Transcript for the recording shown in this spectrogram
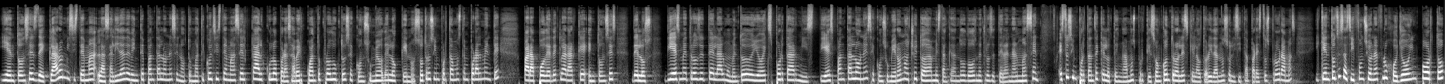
y entonces declaro en mi sistema la salida de 20 pantalones, en automático el sistema hace el cálculo para saber cuánto producto se consumió de lo que nosotros importamos temporalmente para poder declarar que entonces de los 10 metros de tela al momento de yo exportar mis 10 pantalones se consumieron 8 y todavía me están quedando 2 metros de tela en almacén. Esto es importante que lo tengamos porque son controles que la autoridad nos solicita para estos programas y que entonces así funciona el flujo. Yo importo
